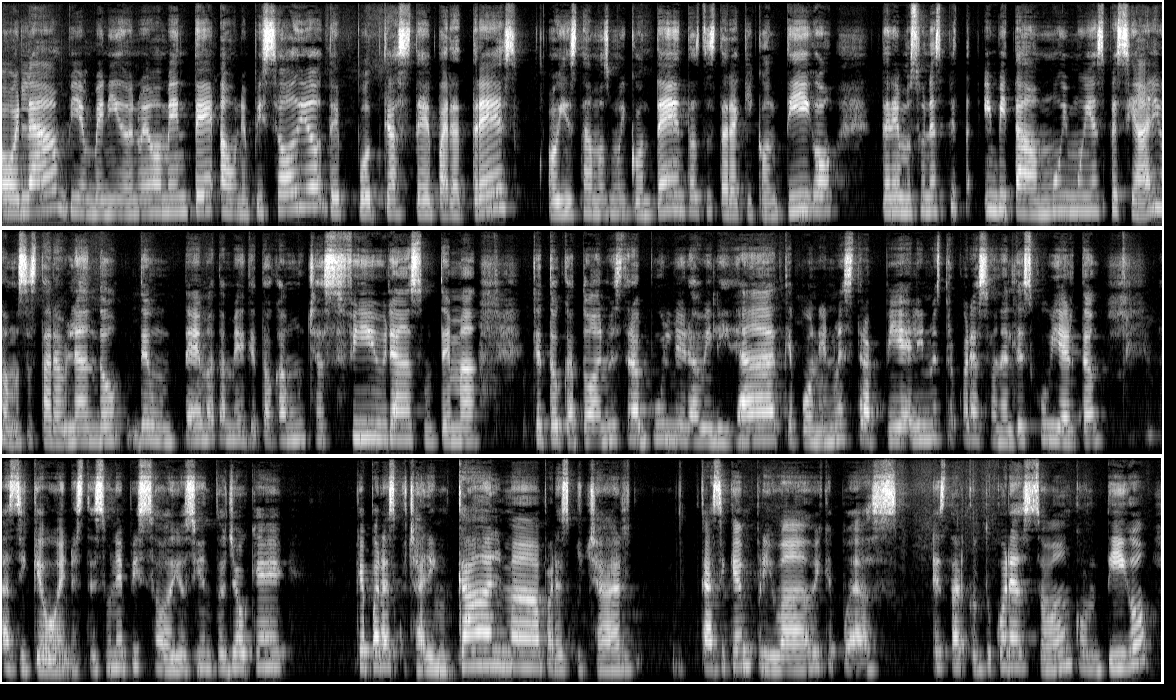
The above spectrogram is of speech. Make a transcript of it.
Hola, bienvenido nuevamente a un episodio de Podcast para Tres. Hoy estamos muy contentos de estar aquí contigo. Tenemos una invitada muy, muy especial y vamos a estar hablando de un tema también que toca muchas fibras, un tema que toca toda nuestra vulnerabilidad, que pone nuestra piel y nuestro corazón al descubierto. Así que bueno, este es un episodio, siento yo que, que para escuchar en calma, para escuchar casi que en privado y que puedas estar con tu corazón, contigo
